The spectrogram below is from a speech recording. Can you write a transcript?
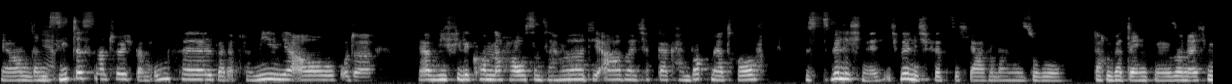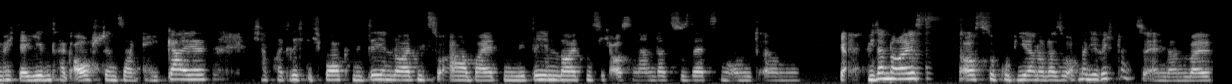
Ja, und dann ja. sieht es natürlich beim Umfeld, bei der Familie auch oder ja, wie viele kommen nach Hause und sagen, oh, die Arbeit, ich habe gar keinen Bock mehr drauf. Das will ich nicht. Ich will nicht 40 Jahre lang so darüber denken, sondern ich möchte ja jeden Tag aufstehen und sagen, ey geil, ich habe heute richtig Bock, mit den Leuten zu arbeiten, mit den Leuten sich auseinanderzusetzen und ähm, ja, wieder Neues auszuprobieren oder so, auch mal die Richtung zu ändern, weil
